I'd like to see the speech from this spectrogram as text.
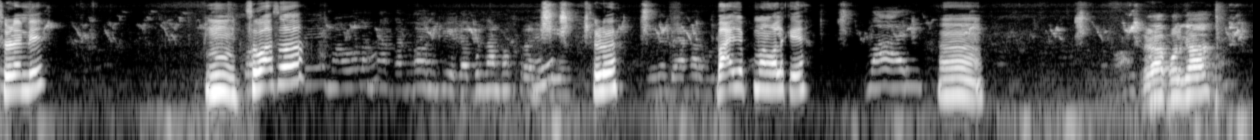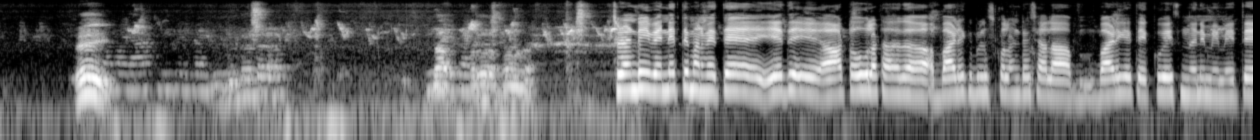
చూడండి. సువాసు చూడు. బాయ్ చెప్పు మన వాళ్ళకి. చూడండి ఇవన్నీ అయితే మనమైతే ఏది ఆటోలు అట్లా బాడీకి పిలుచుకోవాలంటే చాలా బాడీకి అయితే ఎక్కువ అవుతుందని మేమైతే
